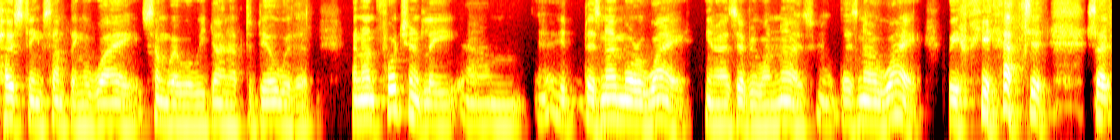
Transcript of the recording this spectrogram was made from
posting something away somewhere where we don't have to deal with it. And unfortunately, um, it, there's no more way, you know, as everyone knows, there's no way. We, we, have to, so,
